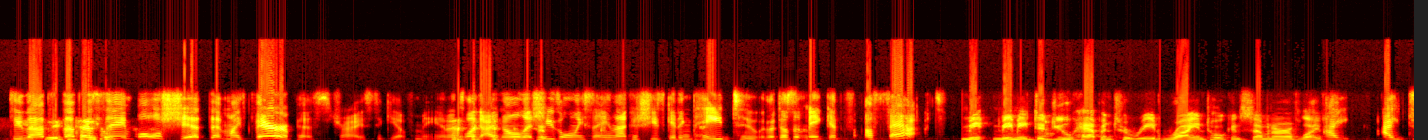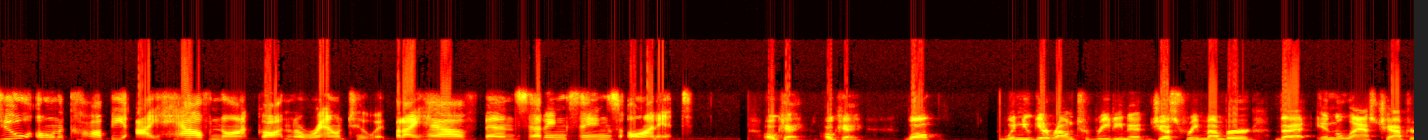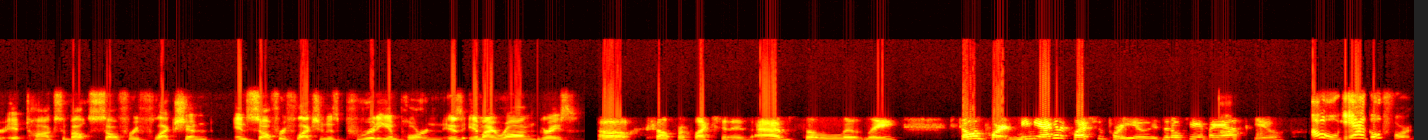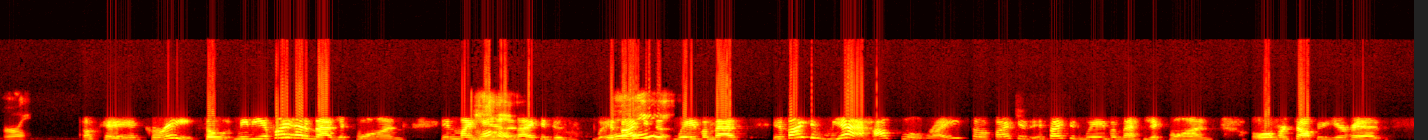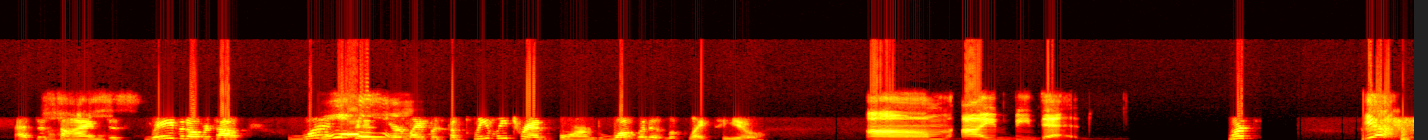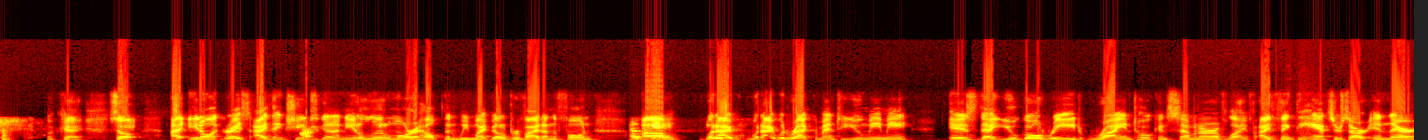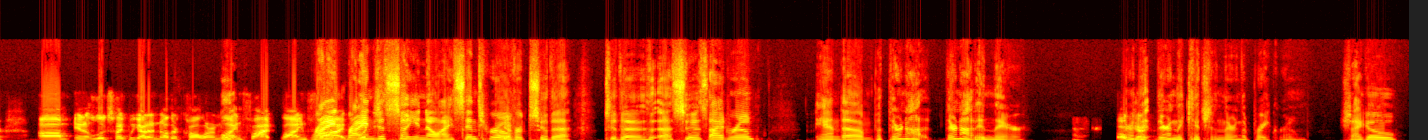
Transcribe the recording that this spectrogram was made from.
See, that's the that's the same bullshit that my therapist tries to give me, and it's like I know that she's only saying that because she's getting paid to. That doesn't make it a fact. Mi- Mimi, did you happen to read Ryan Token's Seminar of Life? I I do own a copy. I have not gotten around to it, but I have been setting things on it. Okay, okay. Well, when you get around to reading it, just remember that in the last chapter it talks about self-reflection, and self-reflection is pretty important. Is am I wrong, Grace? oh, self reflection is absolutely so important. Mimi, I got a question for you. Is it okay if I ask you? Oh yeah, go for it, girl. Okay, great. So maybe if I had a magic wand in my hand Oh. and I could just if I could just wave a mag if I could yeah, how cool, right? So if I could if I could wave a magic wand over top of your head at this time, Oh. just wave it over top. What Whoa. and your life was completely transformed, what would it look like to you? Um, I'd be dead. What? Yeah. Okay. So I you know what, Grace? I think she's gonna need a little more help than we might be able to provide on the phone. Okay. Um, what I what I would recommend to you, Mimi, is that you go read Ryan Token's Seminar of Life. I think the answers are in there. Um, and it looks like we got another caller on line five. Line Ryan, five. Ryan, just so you know, I sent her Yeah. over to the to the uh, suicide room, and um, but they're not they're not in there. What- They're, in okay. the, they're in the kitchen. They're in the break room. Should I go?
